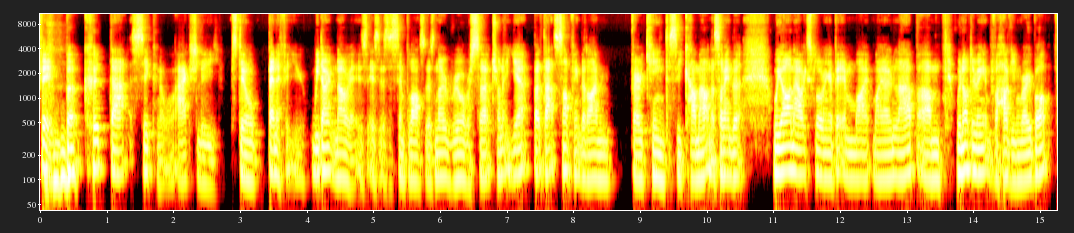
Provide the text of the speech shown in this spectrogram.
thing. but could that signal actually still benefit you? We don't know it is, is, is a simple answer. There's no real research on it yet, but that's something that I'm very keen to see come out. And that's something that we are now exploring a bit in my, my own lab. Um, we're not doing it with a hugging robot.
